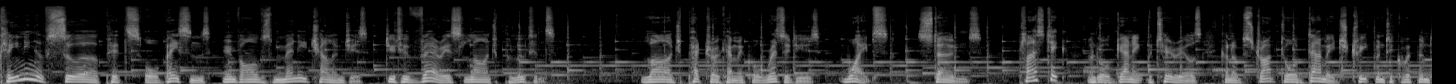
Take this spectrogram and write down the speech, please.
Cleaning of sewer pits or basins involves many challenges due to various large pollutants. Large petrochemical residues, wipes, stones, plastic and organic materials can obstruct or damage treatment equipment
